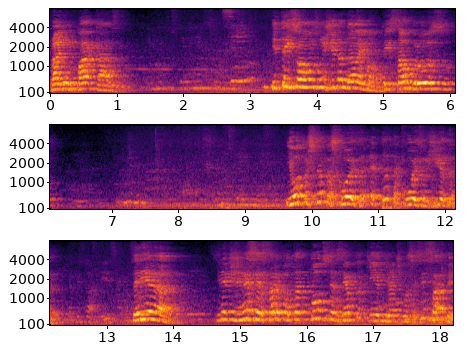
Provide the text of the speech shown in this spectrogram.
Para limpar a casa. Sim, E tem só rosa ungida não, irmão. Tem sal grosso. E outras tantas coisas. É tanta coisa ungida. Seria, seria desnecessário botar todos os exemplos aqui diante de vocês. Vocês sabem.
